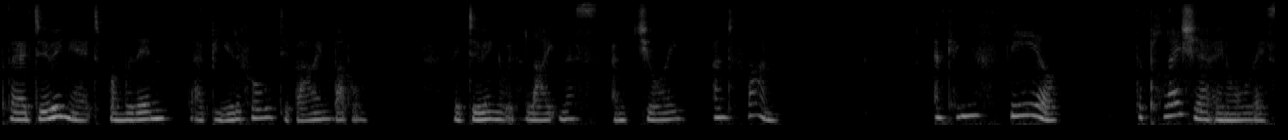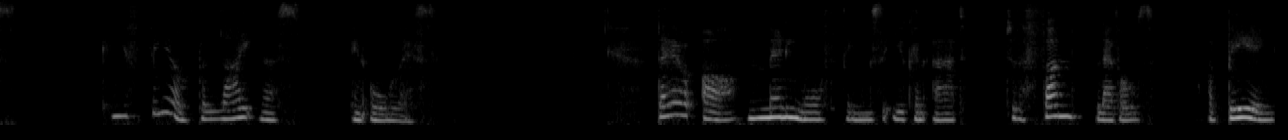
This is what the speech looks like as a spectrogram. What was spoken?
But they are doing it from within their beautiful divine bubble. They're doing it with lightness and joy and fun. And can you feel the pleasure in all this? Can you feel the lightness in all this? There are many more things that you can add to the fun levels of being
